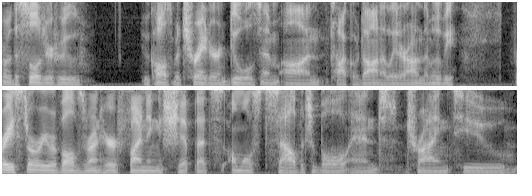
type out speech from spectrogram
or the soldier who who calls him a traitor and duels him on Takodana later on in the movie. Rey's story revolves around her finding a ship that's almost salvageable and trying to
